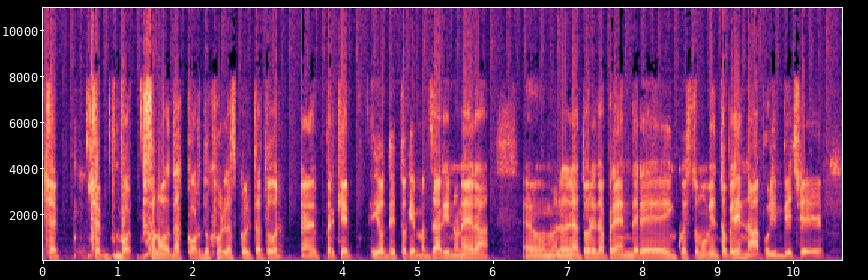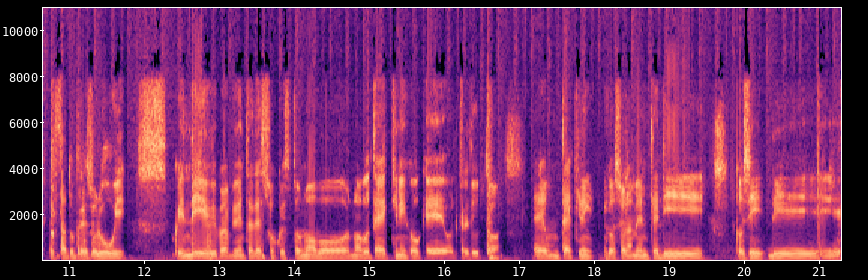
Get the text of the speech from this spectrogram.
cioè, cioè, sono d'accordo con l'ascoltatore eh, perché io ho detto che Mazzari non era eh, un allenatore da prendere in questo momento per il Napoli, invece è stato preso lui. Quindi probabilmente adesso questo nuovo, nuovo tecnico che oltretutto è un tecnico solamente di così di,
